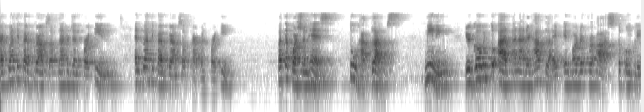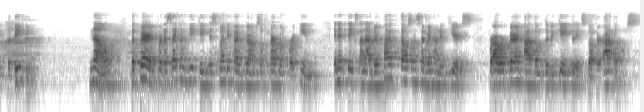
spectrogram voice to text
are 25 grams of nitrogen-14 and 25 grams of carbon-14. But the question is, two half-lives, meaning you're going to add another half-life in order for us to complete the dating. Now, the parent for the second decay is 25 grams of carbon-14 and it takes another 5,700 years for our parent atom to decay to its daughter atoms.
